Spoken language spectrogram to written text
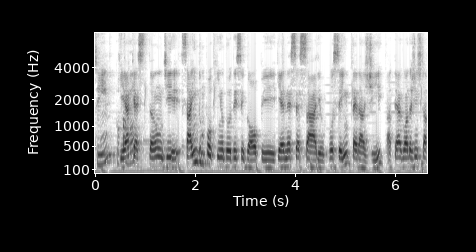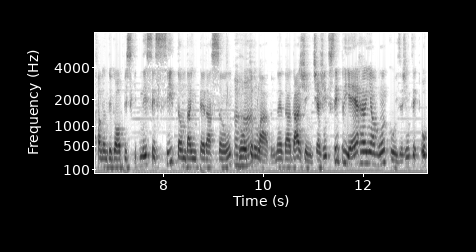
Sim, por que favor. é a questão de, saindo um pouquinho do, desse golpe que é necessário você interagir, até agora a gente está falando de golpes que necessitam da interação uhum. do outro lado, né, da, da gente. A gente sempre erra em alguma coisa, a gente ou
